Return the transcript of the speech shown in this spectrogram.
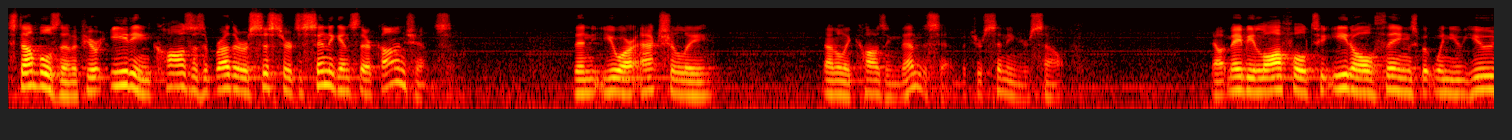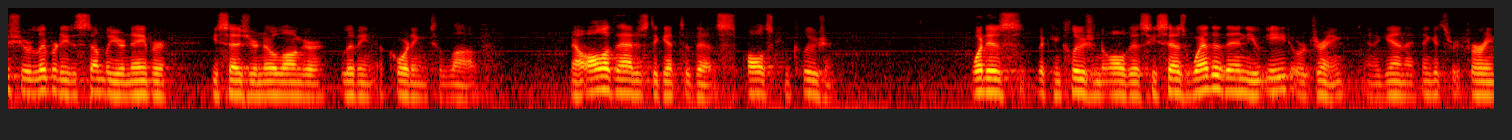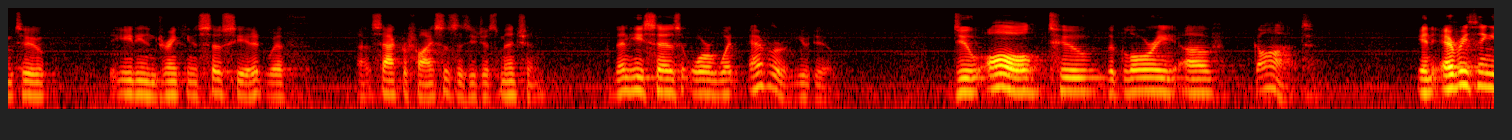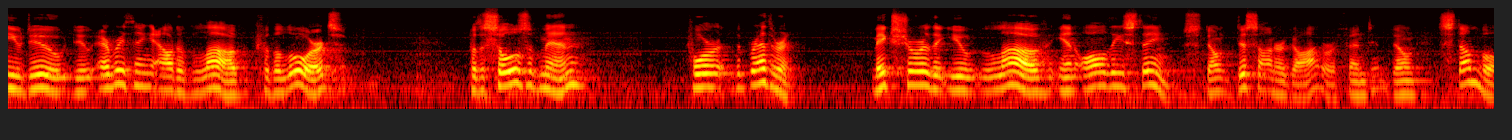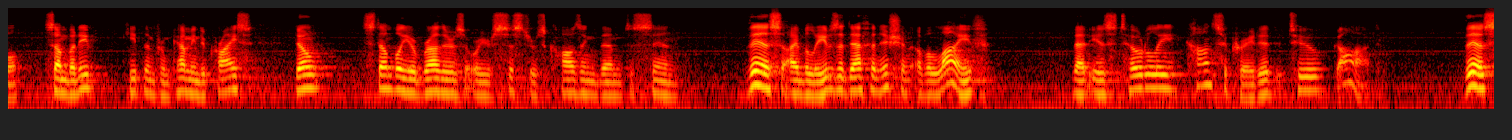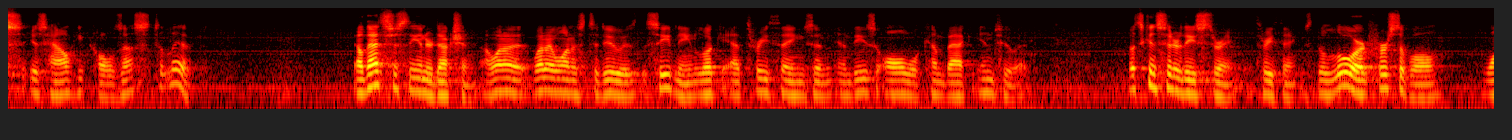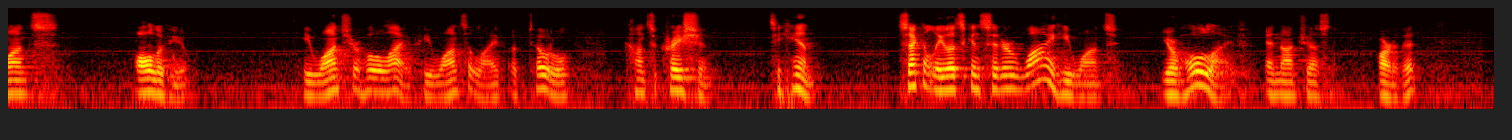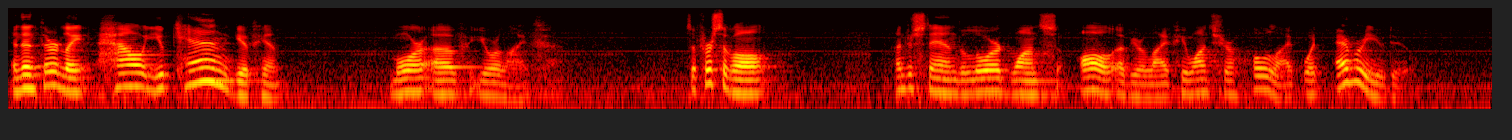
stumbles them, if your eating causes a brother or sister to sin against their conscience, then you are actually not only causing them to sin, but you're sinning yourself. Now, it may be lawful to eat all things, but when you use your liberty to stumble your neighbor, he says you're no longer living according to love. Now, all of that is to get to this Paul's conclusion. What is the conclusion to all this? He says, Whether then you eat or drink, and again, I think it's referring to the eating and drinking associated with uh, sacrifices, as you just mentioned. Then he says, Or whatever you do, do all to the glory of God. In everything you do, do everything out of love for the Lord, for the souls of men, for the brethren. Make sure that you love in all these things. Don't dishonor God or offend Him. Don't stumble somebody, keep them from coming to Christ. Don't stumble your brothers or your sisters, causing them to sin. This, I believe, is a definition of a life that is totally consecrated to God. This is how He calls us to live. Now, that's just the introduction. I wanna, what I want us to do is this evening look at three things, and, and these all will come back into it. Let's consider these three, three things. The Lord, first of all, wants all of you. He wants your whole life. He wants a life of total consecration to Him. Secondly, let's consider why He wants your whole life and not just part of it. And then thirdly, how you can give Him more of your life. So, first of all, understand the Lord wants all of your life. He wants your whole life. Whatever you do,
